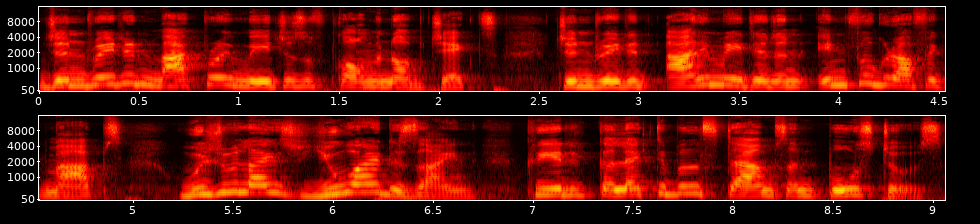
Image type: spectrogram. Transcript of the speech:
generated macro images of common objects, generated animated and infographic maps, visualized UI design, created collectible stamps and posters,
